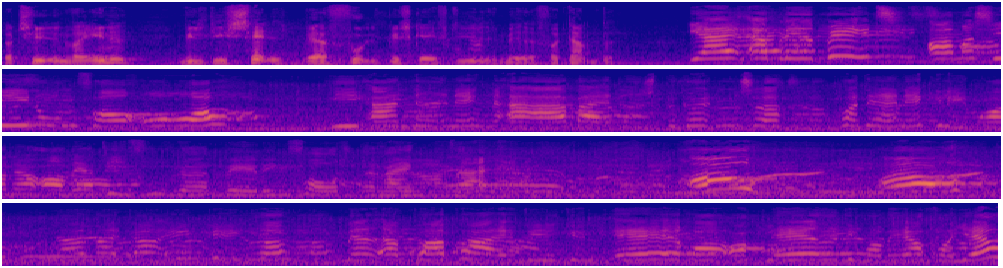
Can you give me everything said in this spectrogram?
når tiden var inde, ville de selv være fuldt beskæftiget med at fordampe. Jeg er blevet bedt om at sige nogle få ord i anledning af arbejdets begyndelse på denne glimrende og værdifulde Bevingfort Ringvej. Og, og lad mig da indlede med at påpege, hvilken ære og glæde det må være for jer,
